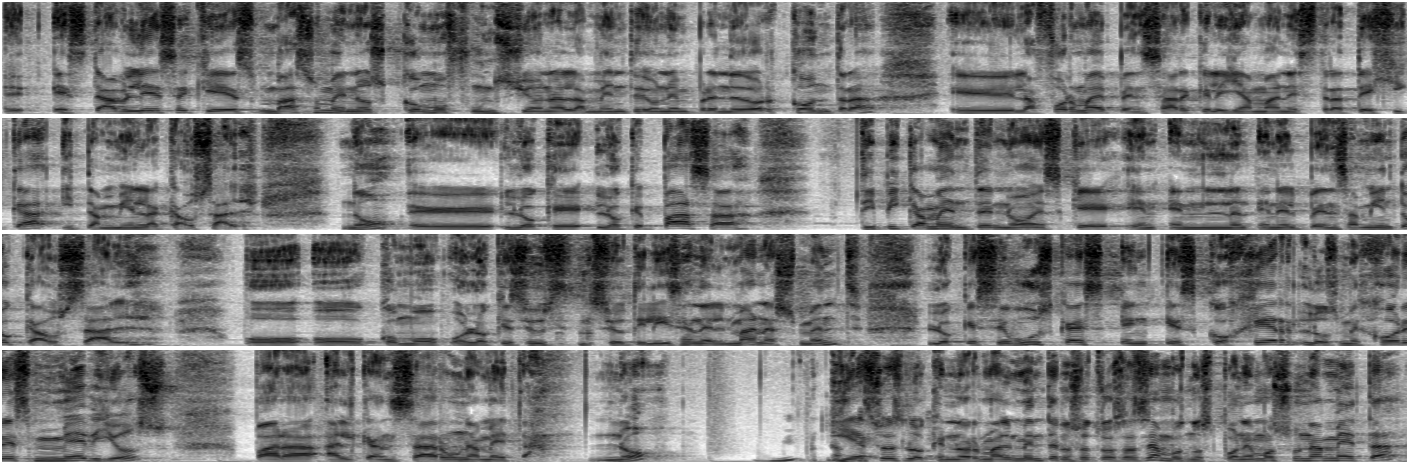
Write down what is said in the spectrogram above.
eh, establece que es más o menos cómo funciona la mente de un emprendedor contra eh, la forma de pensar que le llaman estratégica y también la causal, ¿no? Eh, lo, que, lo que pasa típicamente, ¿no? Es que en, el pensamiento causal o, como lo que se, se, utiliza en el management, lo que se busca es en escoger los mejores medios para alcanzar una meta, ¿no? Y eso es lo que normalmente nosotros hacemos. Nos ponemos una meta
